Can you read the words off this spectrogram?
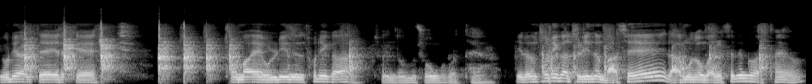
요리할 때 이렇게 도마에 울리는 소리가 저는 너무 좋은 것 같아요. 이런 소리가 들리는 맛에 나무 도마를 쓰는 것 같아요.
